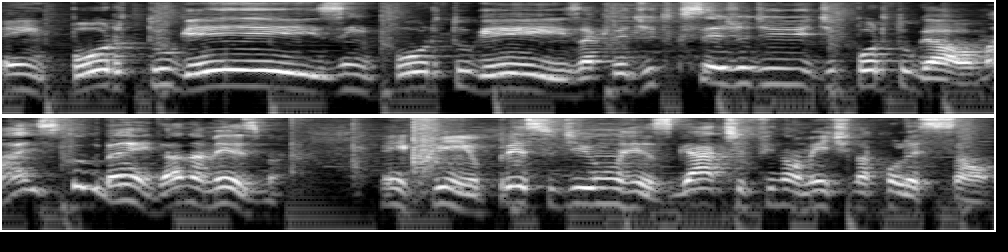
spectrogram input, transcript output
em português, em português. Acredito que seja de, de Portugal, mas tudo bem, dá na mesma. Enfim, o preço de um resgate finalmente na coleção.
